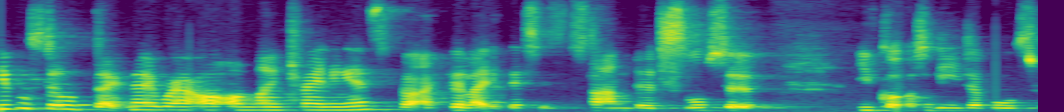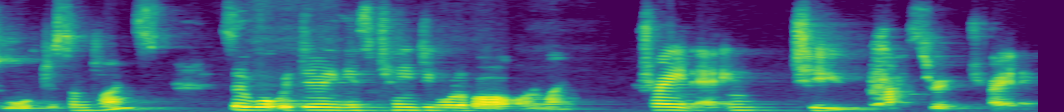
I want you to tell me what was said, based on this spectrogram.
people still don't know where our online training is. But I feel like this is a standard sort of. You've got to lead a horse to water sometimes. So what we're doing is changing all of our online training to classroom training.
